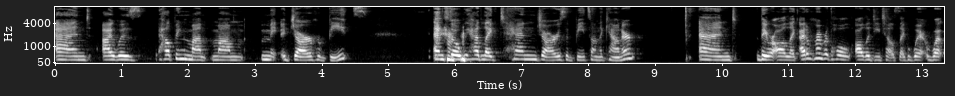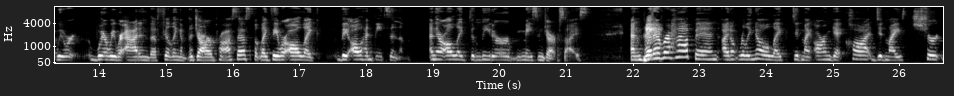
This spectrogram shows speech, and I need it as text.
and I was helping mom mom ma- jar her beets, and so we had like 10 jars of beets on the counter, and they were all like I don't remember the whole all the details like where what we were where we were at in the filling of the jar process, but like they were all like they all had beets in them, and they're all like the liter mason jar size. And whatever happened, I don't really know. Like, did my arm get caught? Did my shirt,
